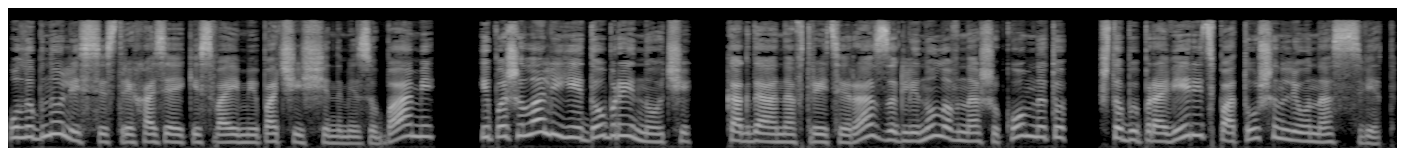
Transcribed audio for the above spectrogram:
Улыбнулись сестре-хозяйке своими почищенными зубами и пожелали ей доброй ночи, когда она в третий раз заглянула в нашу комнату, чтобы проверить, потушен ли у нас свет.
